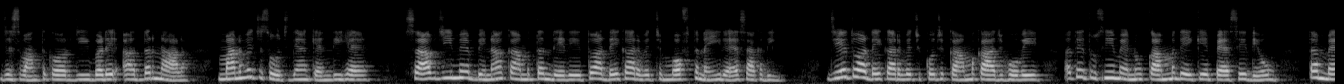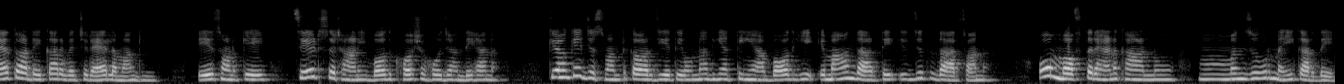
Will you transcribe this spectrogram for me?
ਜਸਵੰਤ ਕੌਰ ਜੀ ਬੜੇ ਆਦਰ ਨਾਲ ਮਨ ਵਿੱਚ ਸੋਚਦਿਆਂ ਕਹਿੰਦੀ ਹੈ ਸਾਹਿਬ ਜੀ, ਮੈਂ ਬਿਨਾਂ ਕੰਮ ਧੰਦੇ ਦੇ ਤੁਹਾਡੇ ਘਰ ਵਿੱਚ ਮੁਫਤ ਨਹੀਂ ਰਹਿ ਸਕਦੀ। ਜੇ ਤੁਹਾਡੇ ਘਰ ਵਿੱਚ ਕੁਝ ਕੰਮਕਾਜ ਹੋਵੇ ਅਤੇ ਤੁਸੀਂ ਮੈਨੂੰ ਕੰਮ ਦੇ ਕੇ ਪੈਸੇ ਦਿਓ, ਤਾਂ ਮੈਂ ਤੁਹਾਡੇ ਘਰ ਵਿੱਚ ਰਹਿ ਲਵਾਂਗੀ। ਇਹ ਸੁਣ ਕੇ ਸੇਠ ਸਠਾਣੀ ਬਹੁਤ ਖੁਸ਼ ਹੋ ਜਾਂਦੇ ਹਨ, ਕਿਉਂਕਿ ਜਸਵੰਤ ਕੌਰ ਜੀ ਅਤੇ ਉਹਨਾਂ ਦੀਆਂ ਧੀਆਂ ਬਹੁਤ ਹੀ ਇਮਾਨਦਾਰ ਤੇ ਇੱਜ਼ਤਦਾਰ ਸਨ। ਉਹ ਮੁਫਤ ਰਹਿਣ ਖਾਣ ਨੂੰ ਮਨਜ਼ੂਰ ਨਹੀਂ ਕਰਦੇ।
